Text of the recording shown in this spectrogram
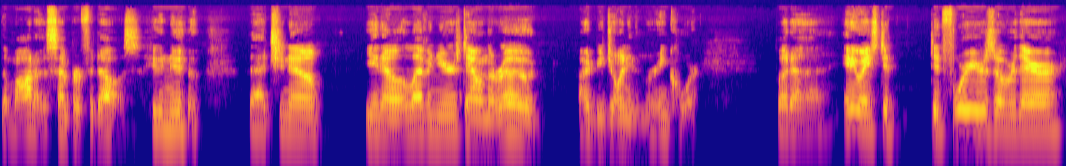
the motto Semper Fidelis. Who knew that, you know, you know, 11 years down the road, I'd be joining the Marine Corps. But uh, anyways, did did four years over there,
